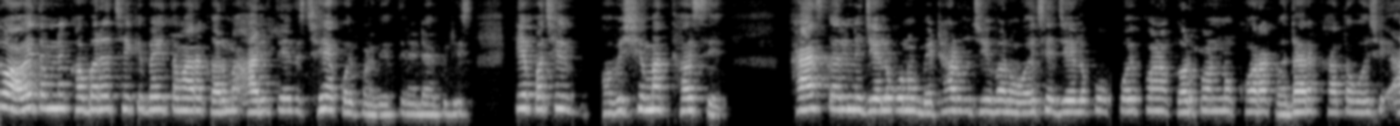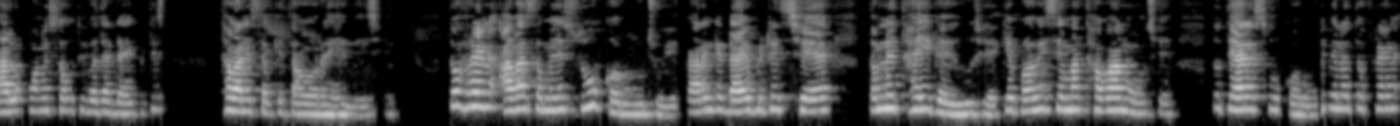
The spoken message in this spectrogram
તો હવે તમને ખબર જ છે કે ભાઈ તમારા ઘરમાં આ રીતે છે કોઈ પણ વ્યક્તિને ડાયાબિટીસ કે પછી ભવિષ્યમાં થશે. ખાસ કરીને જે લોકોનું બેઠાડું જીવન હોય છે, જે લોકો કોઈ પણ ગળપણનો ખોરાક વધારે ખાતો હોય છે, આ લોકોને સૌથી વધારે ડાયાબિટીસ થવાની શક્યતાઓ રહેલી છે. તો ફ્રેન્ડ આવા સમયે શું કરવું જોઈએ? કારણ કે ડાયાબિટીસ છે, તમને થઈ ગયું છે કે ભવિષ્યમાં થવાનું છે. તો ત્યારે શું કરવું પહેલાં તો ફ્રેન્ડ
